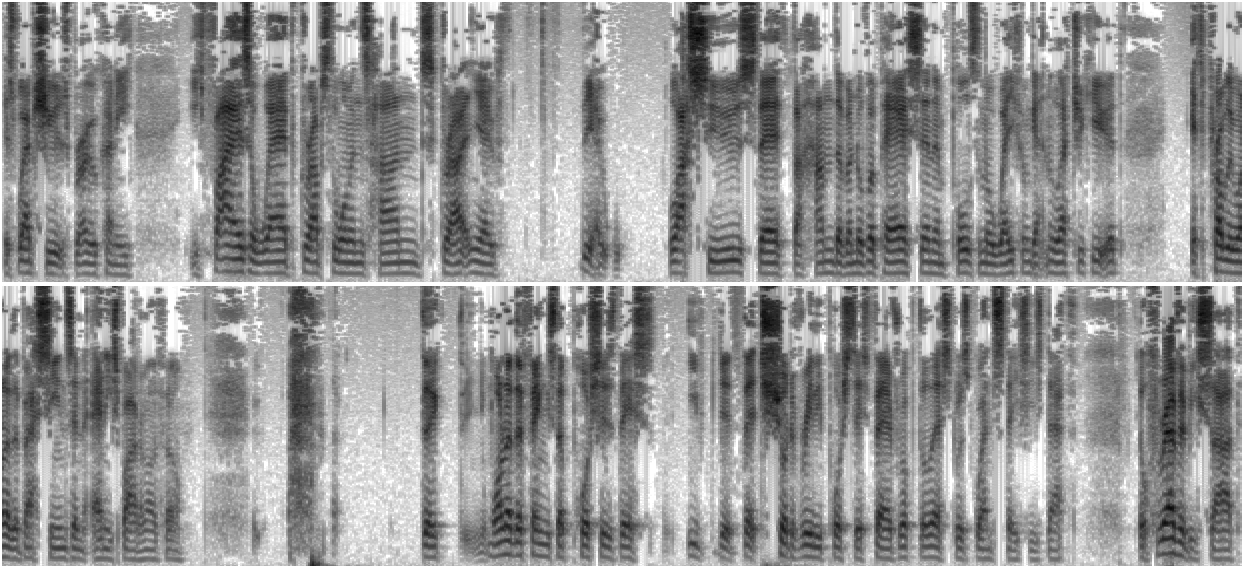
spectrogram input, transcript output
his web shooter's broke and he he fires a web, grabs the woman's hand, gra- you know, you know, lassos the the hand of another person and pulls them away from getting electrocuted. It's probably one of the best scenes in any Spider-Man film the one of the things that pushes this that should have really pushed this further up the list was Gwen Stacy's death. It'll forever be sad.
